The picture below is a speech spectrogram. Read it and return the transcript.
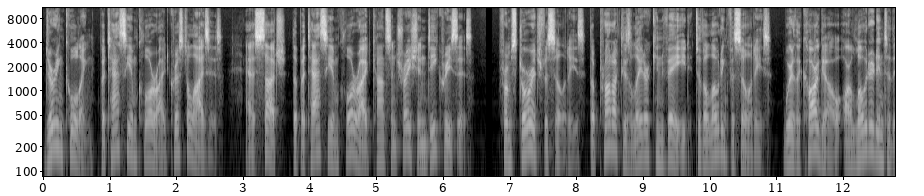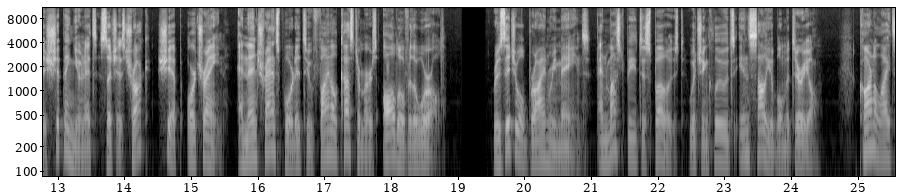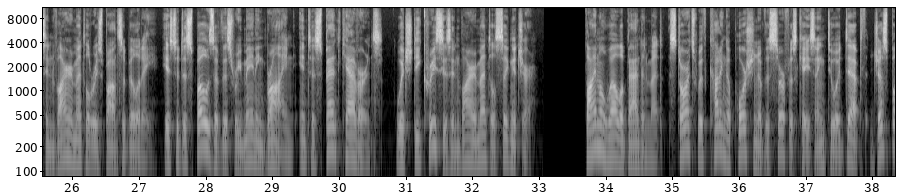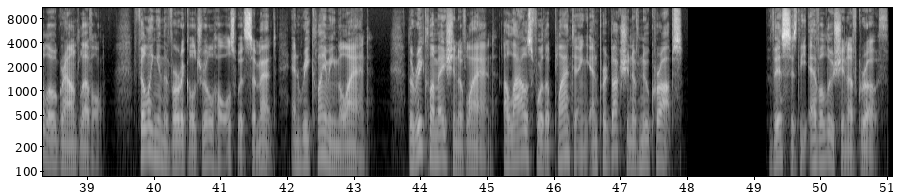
During cooling, potassium chloride crystallizes. As such, the potassium chloride concentration decreases. From storage facilities, the product is later conveyed to the loading facilities, where the cargo are loaded into the shipping units such as truck, ship, or train, and then transported to final customers all over the world. Residual brine remains and must be disposed, which includes insoluble material. Karnalyte's environmental responsibility is to dispose of this remaining brine into spent caverns, which decreases environmental signature. Final well abandonment starts with cutting a portion of the surface casing to a depth just below ground level, filling in the vertical drill holes with cement and reclaiming the land. The reclamation of land allows for the planting and production of new crops. This is the evolution of growth.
